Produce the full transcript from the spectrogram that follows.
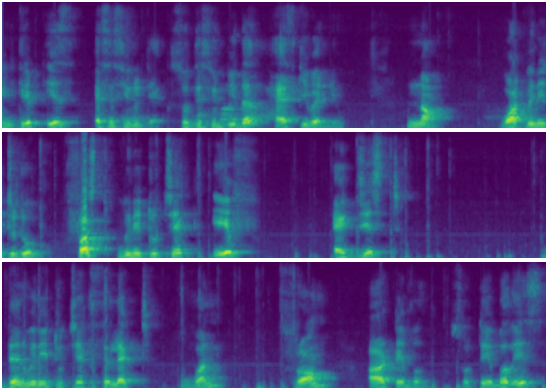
encrypt is SS Unitech. So this will be the hash key value. Now what we need to do first we need to check if exist then we need to check select one from our table. So table is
